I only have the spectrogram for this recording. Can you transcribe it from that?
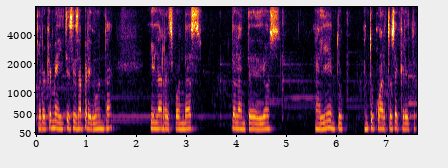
Quiero que medites esa pregunta y la respondas delante de Dios, ahí en tu, en tu cuarto secreto.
